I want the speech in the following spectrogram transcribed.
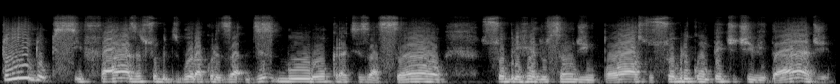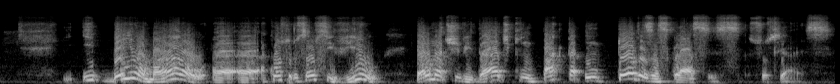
tudo que se faz é sobre desburocratização, sobre redução de impostos, sobre competitividade. E, bem ou mal, a, a, construção civil é uma atividade que impacta em todas as classes sociais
